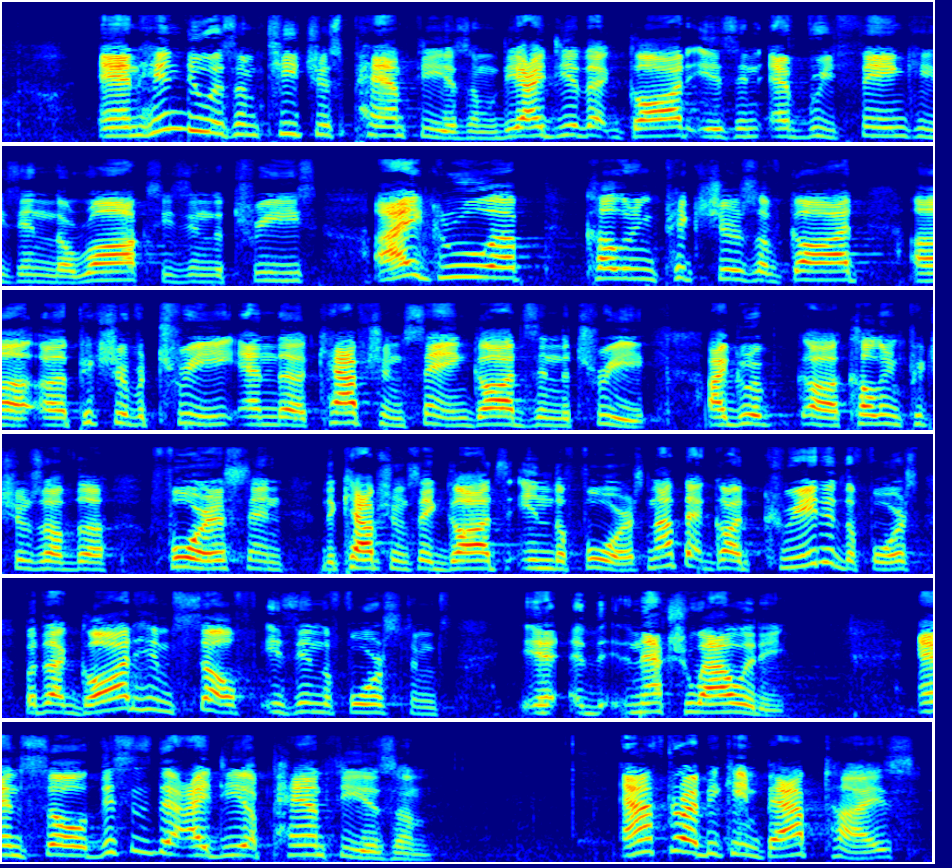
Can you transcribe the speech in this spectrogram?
And Hinduism teaches pantheism, the idea that God is in everything. He's in the rocks, He's in the trees. I grew up coloring pictures of God, uh, a picture of a tree, and the caption saying, God's in the tree. I grew up uh, coloring pictures of the forest, and the caption would say, God's in the forest. Not that God created the forest, but that God Himself is in the forest in actuality. And so this is the idea of pantheism. After I became baptized,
